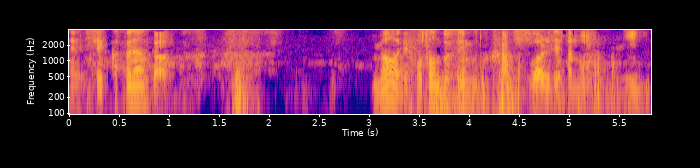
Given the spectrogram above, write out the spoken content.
ねせっかくなんか、今までほとんど全部の区間座れてたのに、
